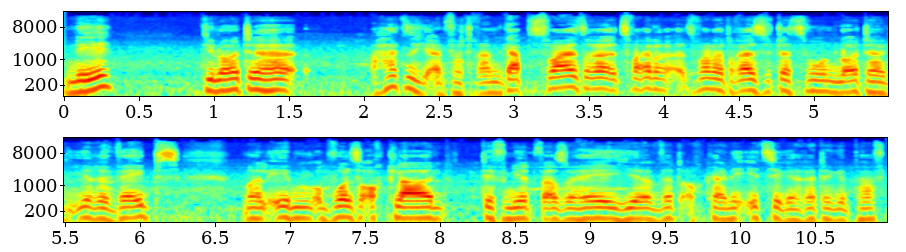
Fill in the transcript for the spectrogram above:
Nee, die Leute halten sich einfach dran. Gab zwei, drei, zwei, drei, zwei oder drei Situationen, Leute halt ihre Vapes mal eben, obwohl es auch klar definiert war, so hey, hier wird auch keine E-Zigarette gepafft.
